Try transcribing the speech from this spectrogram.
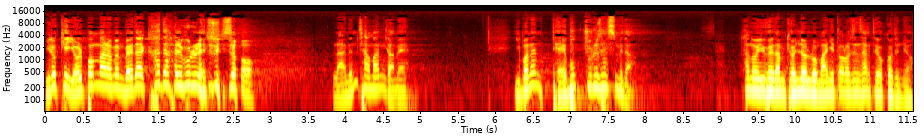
이렇게 열 번만 하면 매달 카드 할부를 낼 수 있어. 라는 자만감에. 이번엔 대북주를 샀습니다. 하노이 회담 결렬로 많이 떨어진 상태였거든요.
